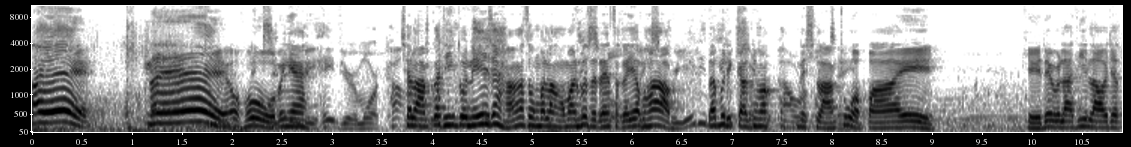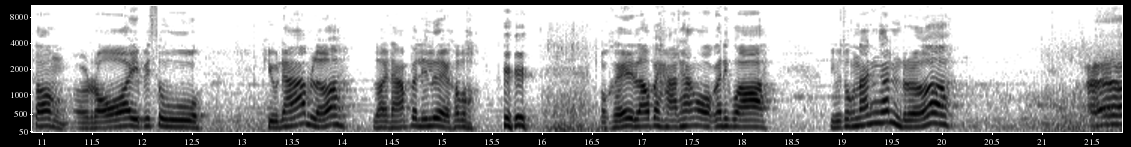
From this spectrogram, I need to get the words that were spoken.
นี่นี่โอ้โห เป็นไง Behavior more ฉลามกระทิงตัวนี้ใช้หางทรงพลังของมันเพื่อแสดงศักยภาพ และพฤติกรรมที่มักพบในฉลามทั่วไป โอเค ได้เวลาที่เราจะต้องร้อยไปสู่ ผิวน้ำเหรอ ลอยน้ำไปเรื่อยๆเขาบอกโอเค เราไปหาทางออกกันดีกว่า อยู่ตรงนั้นงั้นเหรอ เอ้า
